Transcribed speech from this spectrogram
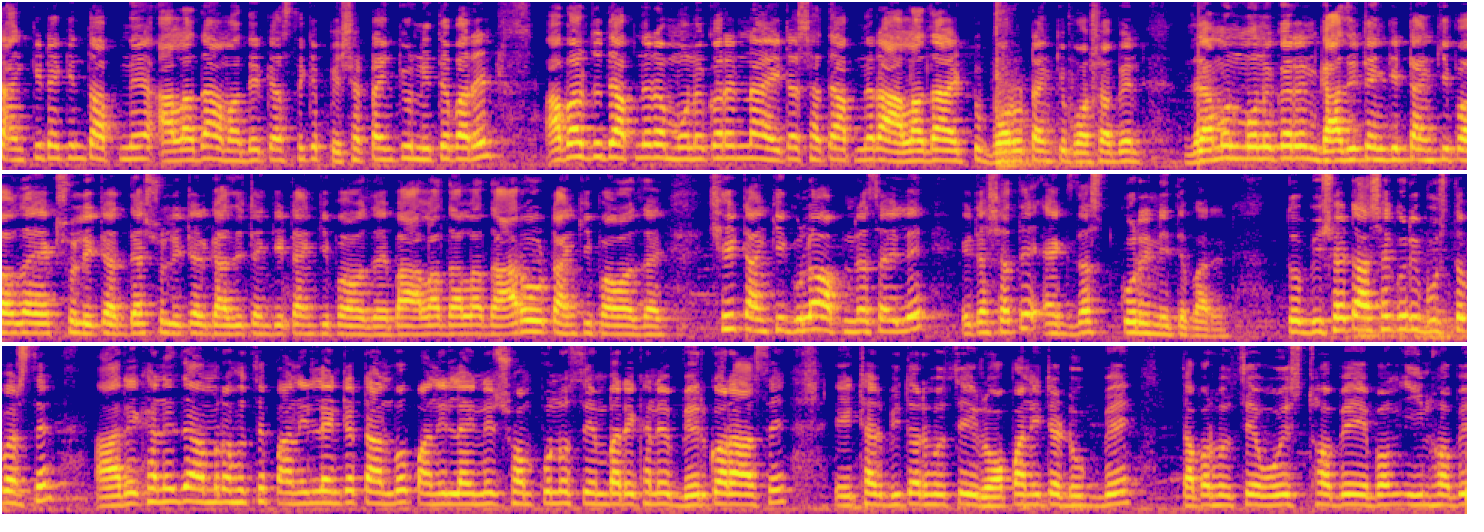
টাঙ্কিটা কিন্তু আপনি আলাদা আমাদের কাছ থেকে প্রেশার ট্যাঙ্কিও নিতে পারেন। আবার যদি আপনারা মনে করেন না, এটার সাথে আপনারা আলাদা একটু বড় ট্যাঙ্কি বসাবেন। যেমন মনে করেন গাজি ট্যাঙ্কির ট্যাঙ্কি পাওয়া যায় একশো লিটার, দেড়শো লিটার গাজি ট্যাঙ্কি ট্যাঙ্কি পাওয়া যায় বা আলাদা আলাদা আরও ট্যাঙ্কি পাওয়া যায়। সেই ট্যাঙ্কিগুলো আপনারা চাইলে এটার সাথে অ্যাডজাস্ট করে নিতে পারেন। তো বিষয়টা আশা করি বুঝতে পারছেন। আর এখানে যে আমরা হচ্ছে পানির লাইনটা টানবো, পানির লাইনের সম্পূর্ণ চেম্বার এখানে বের করা আছে। এইটার ভিতরে হচ্ছে এই র পানিটা ঢুকবে, তারপর হচ্ছে ওয়েস্ট হবে এবং ইন হবে,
